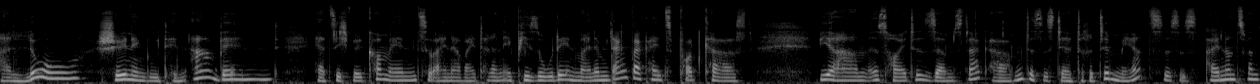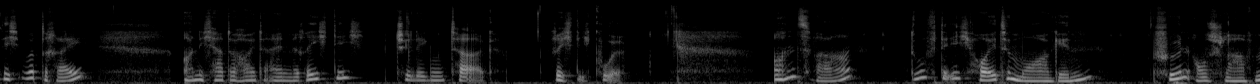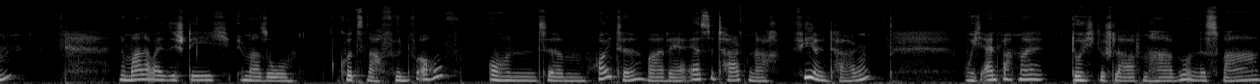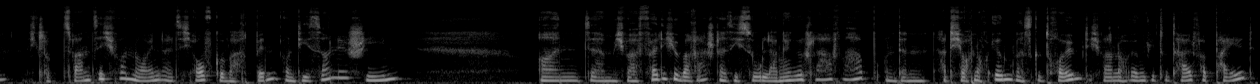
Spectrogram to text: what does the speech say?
Hallo, schönen guten Abend. Herzlich willkommen zu einer weiteren Episode in meinem Dankbarkeitspodcast. Wir haben es heute Samstagabend, es ist der 3. März, es ist 21.03 Uhr und ich hatte heute einen richtig chilligen Tag. Richtig cool. Und zwar durfte ich heute Morgen schön ausschlafen. Normalerweise stehe ich immer so kurz nach fünf auf. Und ähm, heute war der erste Tag nach vielen Tagen, wo ich einfach mal durchgeschlafen habe. Und es war, ich glaube, 20 vor neun, als ich aufgewacht bin. Und die Sonne schien. Und ähm, ich war völlig überrascht, dass ich so lange geschlafen habe. Und dann hatte ich auch noch irgendwas geträumt. Ich war noch irgendwie total verpeilt.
